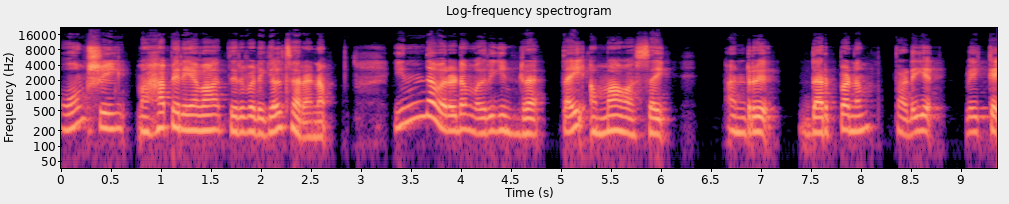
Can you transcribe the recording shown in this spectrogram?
ஓம் ஸ்ரீ மகாபெரியவா திருவடிகள் சரணம். இந்த வருடம் வருகின்ற தை அமாவாசை அன்று தர்ப்பணம் படையல் வைக்க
